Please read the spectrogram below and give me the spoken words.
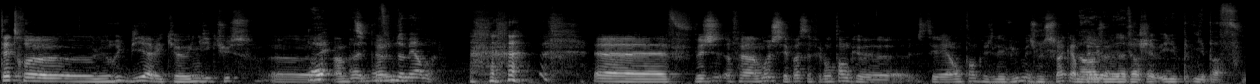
Peut-être le rugby avec Invictus. Ouais, un petit bon film de merde. ouais. Euh, mais je- enfin, moi, je sais pas, ça fait longtemps que. C'était longtemps que je l'ai vu, mais je me souviens qu'après. Non, je euh, faire il, est- il est pas fou,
